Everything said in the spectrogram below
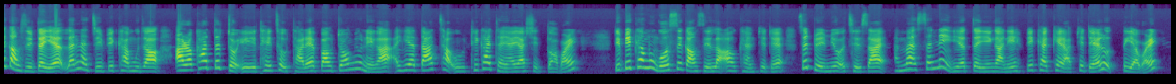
စ်ကောင်စီတပ်ရဲ့လက်နက်ကြီးပစ်ခတ်မှုကြောင့်အာရခတပ်တော်အေးထိန်းချုပ်ထားတဲ့ပေါတော်မြို့နယ်ကအရက်သား6ဦးထိခိုက်ဒဏ်ရာရရှိသွားပါတယ်။ဒီပစ်ခတ်မှုကိုစစ်ကောင်စီလက်အောက်ခံဖြစ်တဲ့စစ်တွေမြို့အခြေဆိုင်အမတ်စနစ်ရဲတရင်ကနေပစ်ခတ်ခဲ့တာဖြစ်တယ်လို့သိရပါတယ်။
